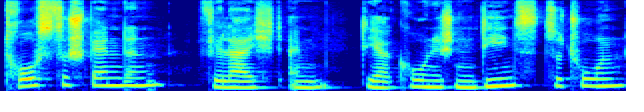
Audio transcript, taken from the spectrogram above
Trost zu spenden, vielleicht einen diakonischen Dienst zu tun.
